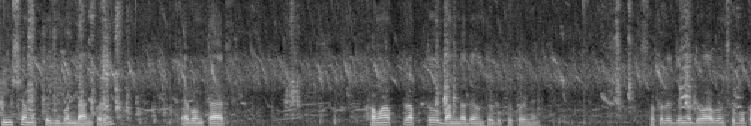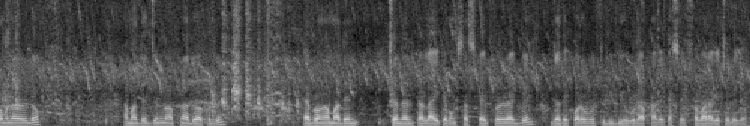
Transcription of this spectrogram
হিংসা মুক্ত জীবন দান করেন এবং তার ক্ষমাপ্রাপ্ত বান্দাদের অন্তর্ভুক্ত করে নেন। সকলের জন্য দোয়া এবং শুভকামনা রইল। আমাদের জন্য আপনারা দোয়া করবেন এবং আমাদের চ্যানেলটা লাইক এবং সাবস্ক্রাইব করে রাখবেন যাতে পরবর্তী ভিডিওগুলো আপনাদের কাছে সবার আগে চলে যায়।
